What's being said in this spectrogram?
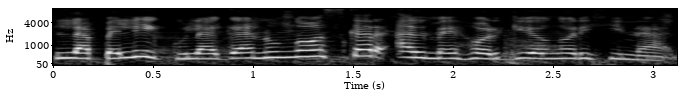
La película ganó un Oscar al mejor guion original.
